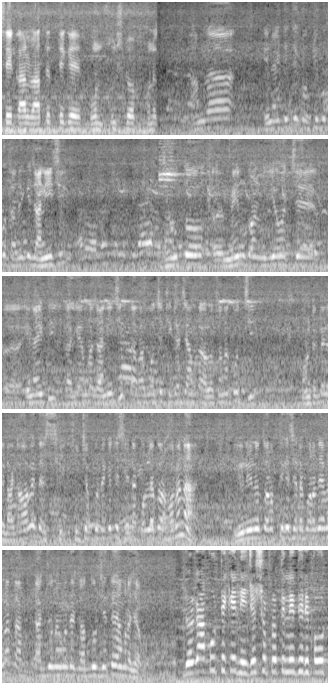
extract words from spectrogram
সে কাল রাতের থেকে ফোন সুইচ অফ ফোনে আমরা এনআইটির যে কর্তৃপক্ষ তাদেরকে জানিয়েছি। যেহেতু মেন ইয়ে হচ্ছে এনআইটি তাকে আমরা জানিয়েছি। তারা বলছে, ঠিক আছে, আমরা আলোচনা করছি। কন্ট্রাক্টরকে ডাকা হবে তাই সুইচ অফ করে রেখেছে। সেটা করলে তো আর হবে না। ইউনিয়নের তরফ থেকে সেটা করা যাবে না। তার তার জন্য আমাদের যতদূর যেতে আমরা যাব। দুর্গাপুর থেকে নিজস্ব প্রতিনিধি রিপোর্ট,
